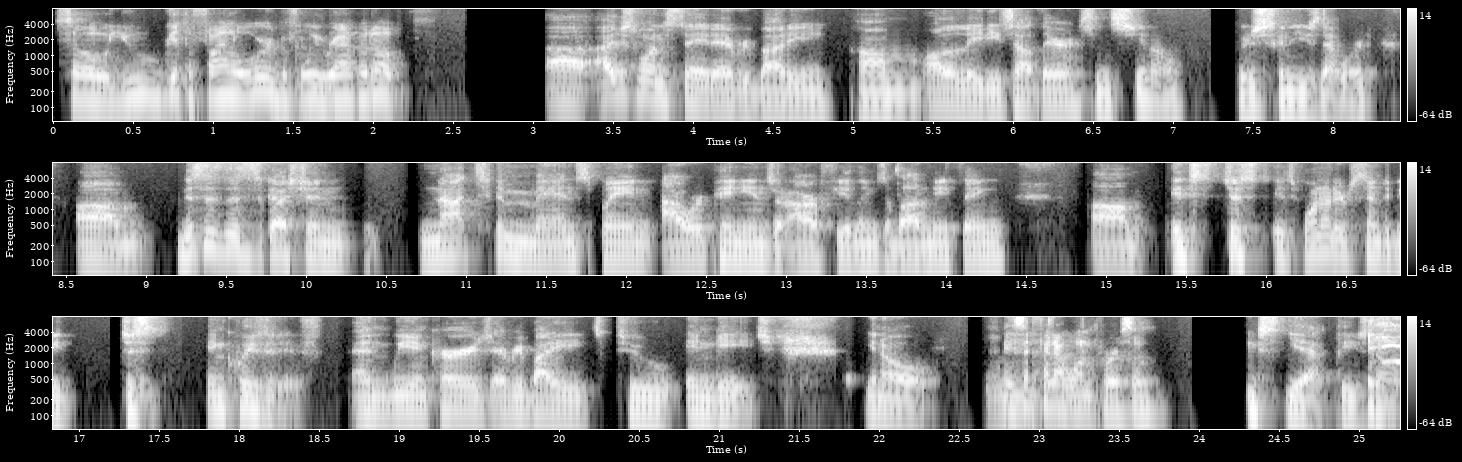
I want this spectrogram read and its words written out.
So you get the final word before we wrap it up. Uh, I just want to say to everybody, um, all the ladies out there, since you know we're just going to use that word, Um, this is the discussion not to mansplain our opinions or our feelings about anything. Um, it's just it's 100% to be just inquisitive, and we encourage everybody to engage. You know, we- Except for that one person. Yeah, please don't.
